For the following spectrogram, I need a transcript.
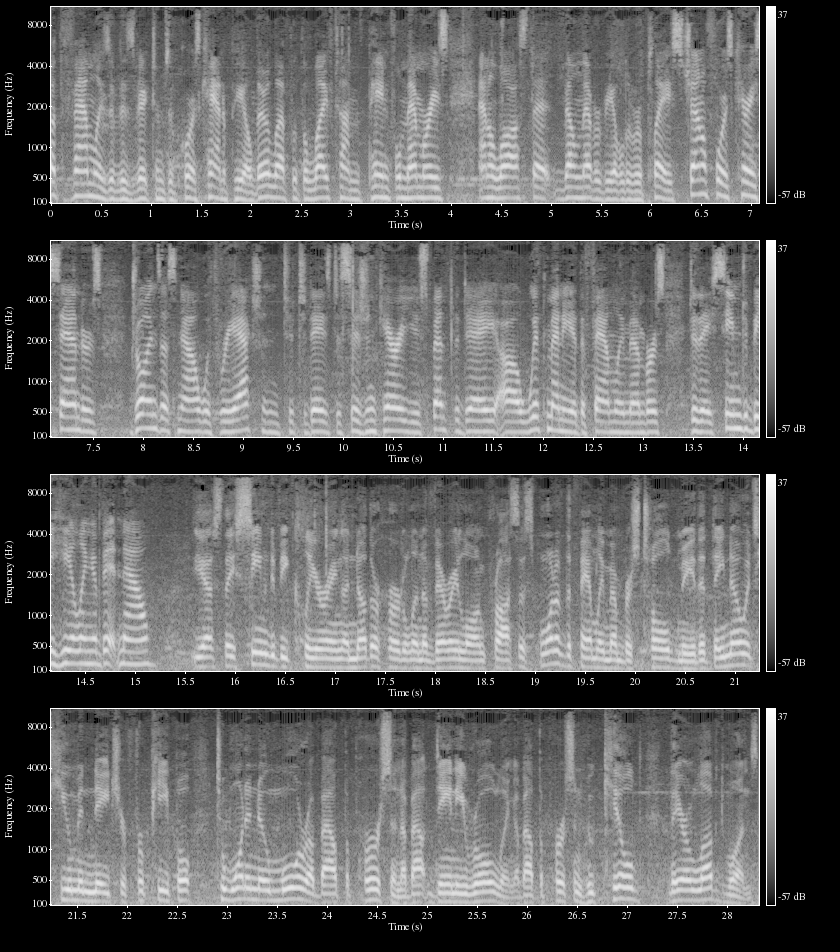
But the families of his victims, of course, can't appeal. They're left with a lifetime of painful memories and a loss that they'll never be able to replace. Channel 4's Kerry Sanders joins us now with reaction to today's decision. Kerry, you spent the day uh, with many of the family members. Do they seem to be healing a bit now? Yes, they seem to be clearing another hurdle in a very long process. One of the family members told me that they know it's human nature for people to want to know more about the person, about Danny Rolling, about the person who killed their loved ones.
